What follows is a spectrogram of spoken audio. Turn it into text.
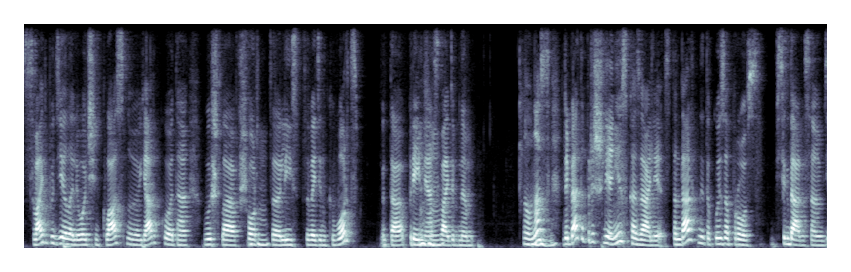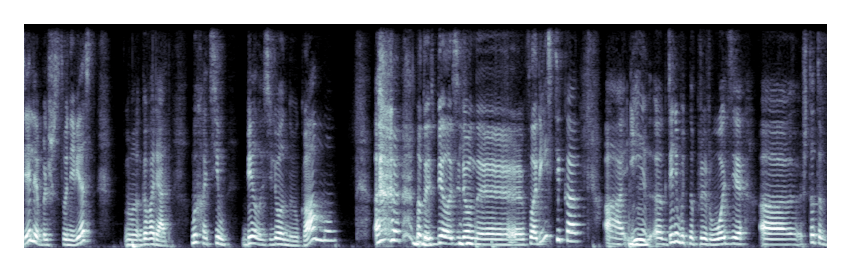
свадьбу делали очень классную, яркую. Она вышла в шорт-лист Wedding Awards. Это премия mm свадебная. А у нас mm-hmm. ребята пришли, они сказали, стандартный такой запрос, всегда на самом деле большинство невест говорят, мы хотим бело-зеленую гамму, ну, то есть бело-зеленая флористика, а, и э, где-нибудь на природе а, что-то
